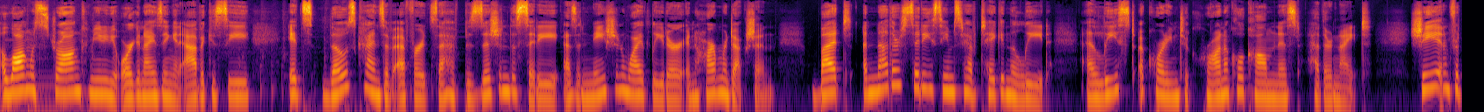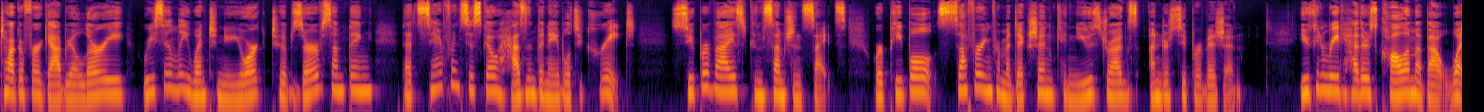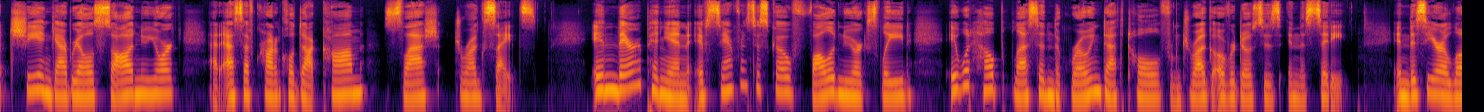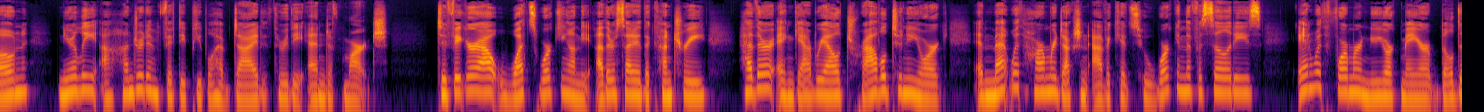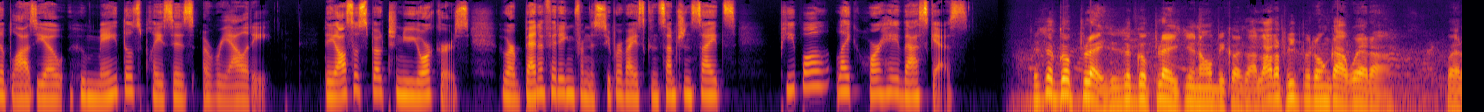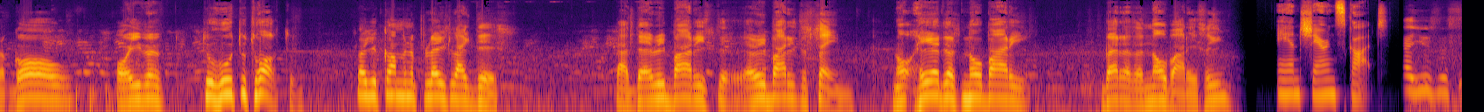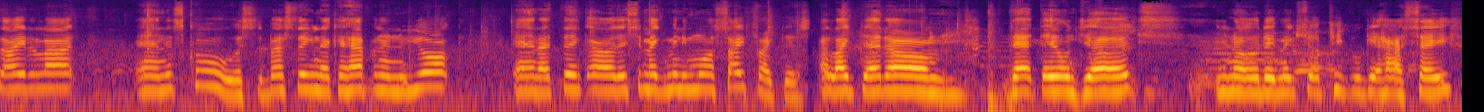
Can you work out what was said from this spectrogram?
Along with strong community organizing and advocacy, it's those kinds of efforts that have positioned the city as a nationwide leader in harm reduction. But another city seems to have taken the lead, at least according to Chronicle columnist Heather Knight. She and photographer Gabrielle Lurie recently went to New York to observe something that San Francisco hasn't been able to create supervised consumption sites where people suffering from addiction can use drugs under supervision. You can read Heather's column about what she and Gabrielle saw in New York at sfchronicle.com slash drug sites. In their opinion, if San Francisco followed New York's lead, it would help lessen the growing death toll from drug overdoses in the city. In this year alone, nearly 150 people have died through the end of March. To figure out what's working on the other side of the country, Heather and Gabrielle traveled to New York and met with harm reduction advocates who work in the facilities and with former New York Mayor Bill de Blasio, who made those places a reality. They also spoke to New Yorkers who are benefiting from the supervised consumption sites, people like Jorge Vasquez. It's a good place. It's a good place, you know, because a lot of people don't got where to, where to go or even to who to talk to. So you come in a place like this, that everybody's the, everybody's the same. No, here there's nobody better than nobody, see? And Sharon Scott. I use the site a lot, and it's cool. It's the best thing that could happen in New York, and I think uh, they should make many more sites like this. I like that um, that they don't judge. You know, they make sure people get high safe.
